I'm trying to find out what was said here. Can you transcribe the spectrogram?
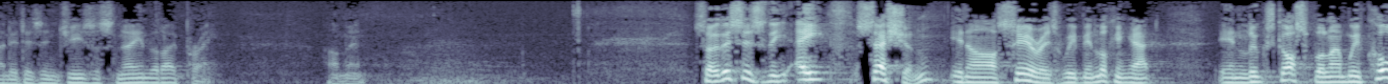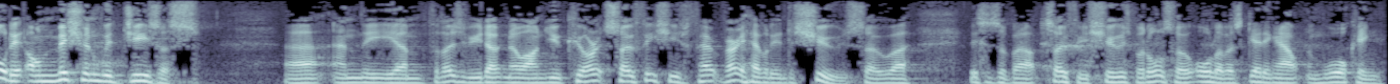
And it is in Jesus' name that I pray. Amen. So, this is the eighth session in our series we've been looking at in Luke's Gospel, and we've called it On Mission with Jesus. Uh, and the, um, for those of you who don't know our new curate, Sophie, she's very heavily into shoes. So uh, this is about Sophie's shoes, but also all of us getting out and walking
